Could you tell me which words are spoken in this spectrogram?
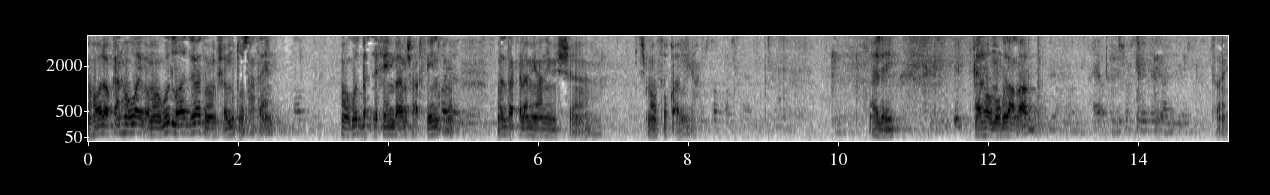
ما هو لو كان هو يبقى موجود لغاية دلوقتي ما مش هيموت ويصحى تاني. موجود بس فين بقى مش عارفين. بس ده كلام يعني مش مش موثوق قوي يعني. قال إيه؟ قال هو موجود على الأرض. طيب.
